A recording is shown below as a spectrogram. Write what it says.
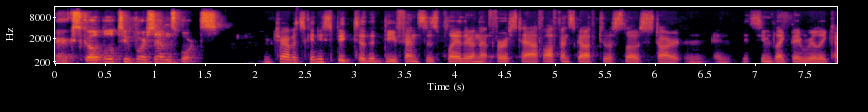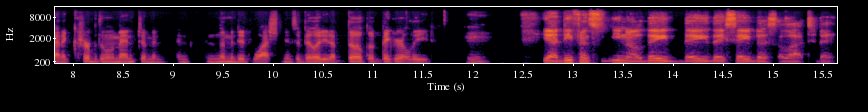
Eric Skopil, two four seven Sports. Travis, can you speak to the defense's play there in that first half? Offense got off to a slow start, and, and it seemed like they really kind of curbed the momentum and, and, and limited Washington's ability to build a bigger lead. Hmm. Yeah, defense. You know, they they they saved us a lot today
